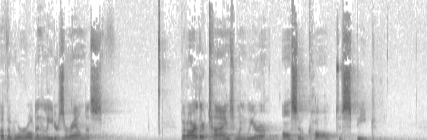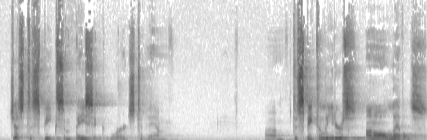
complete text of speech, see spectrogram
of the world and leaders around us. But are there times when we are also called to speak? Just to speak some basic words to them. Um, to speak to leaders on all levels,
